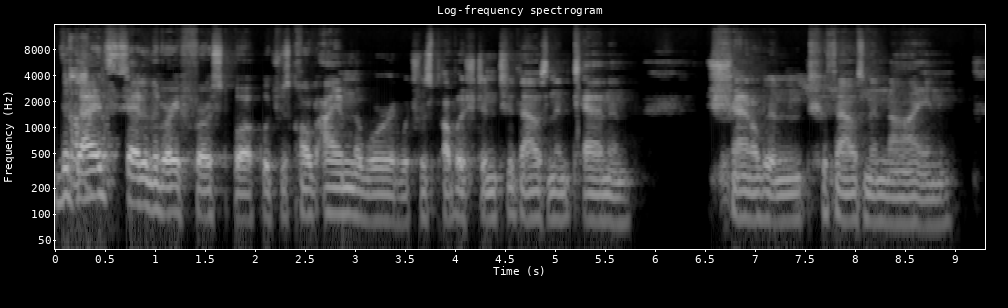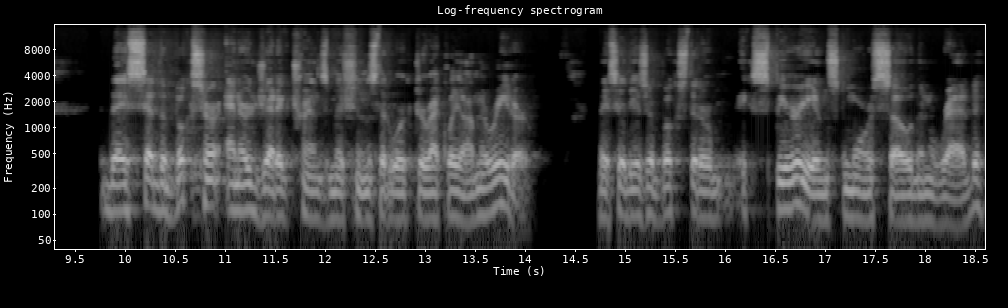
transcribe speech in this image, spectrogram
the guide said in the very first book, which was called I Am the Word, which was published in 2010 and channeled in 2009. They said the books are energetic transmissions that work directly on the reader. They say these are books that are experienced more so than read.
